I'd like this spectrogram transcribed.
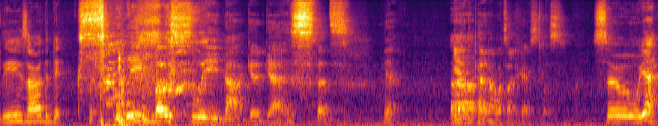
these are the dicks. the mostly not good guys. That's yeah. Yeah, Uh, depending on what's on your guys' list. So yeah,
